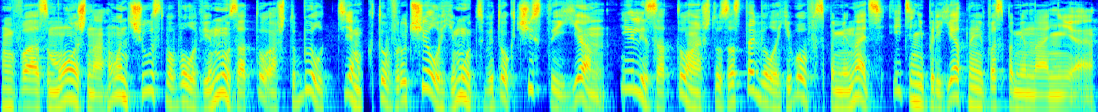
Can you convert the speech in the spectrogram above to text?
Возможно, он чувствовал вину за то, что был тем, кто вручил ему цветок чистый Ян, или за то, что заставил его вспоминать эти неприятные воспоминания.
